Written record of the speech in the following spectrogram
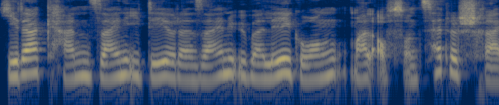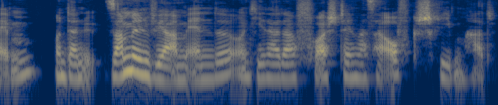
jeder kann seine Idee oder seine Überlegung mal auf so einen Zettel schreiben und dann sammeln wir am Ende und jeder darf vorstellen, was er aufgeschrieben hat.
